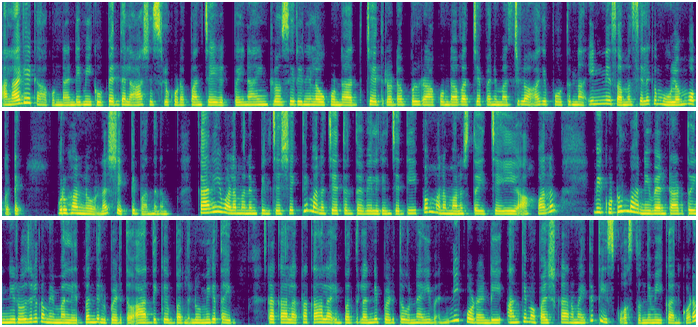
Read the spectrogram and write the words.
అలాగే కాకుండా అండి మీకు పెద్దల ఆశీస్సులు కూడా పనిచేయకపోయినా ఇంట్లో సిరి నిలవకుండా చేతిలో డబ్బులు రాకుండా వచ్చే పని మధ్యలో ఆగిపోతున్న ఇన్ని సమస్యలకి మూలం ఒకటే. గృహంలో ఉన్న శక్తి బంధనం. కానీ వాళ్ళ మనం పిలిచే శక్తి మన చేతులతో వెలిగించే దీపం మన మనసుతో ఇచ్చే ఈ ఆహ్వానం మీ కుటుంబాన్ని వెంటాడుతూ ఇన్ని రోజులుగా మిమ్మల్ని ఇబ్బందులు పెడుతూ ఆర్థిక ఇబ్బందులు మిగతా రకాల రకాల ఇబ్బందులన్నీ పెడుతూ ఉన్నాయి ఇవన్నీ కూడా అండి అంతిమ పరిష్కారం అయితే తీసుకువస్తుంది మీకు అని కూడా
